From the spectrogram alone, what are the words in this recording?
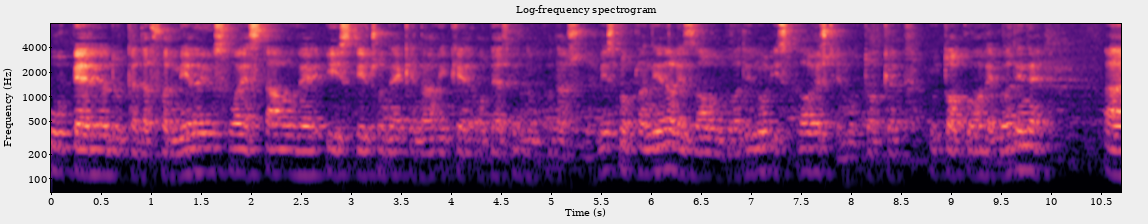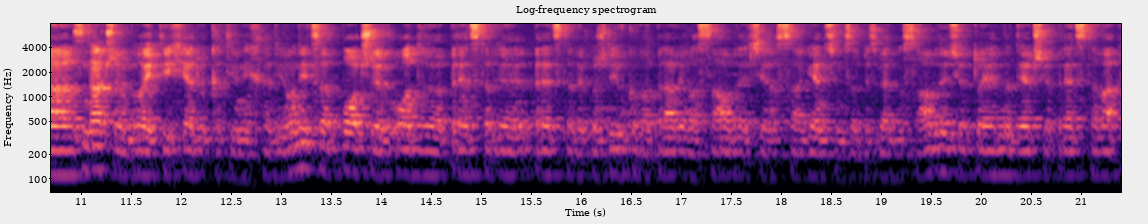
u periodu kada formiraju svoje stavove i stiču neke navike o bezbednom ponašanju. Mi smo planirali za ovu godinu i sprovešćemo u u toku ove godine značajan broj tih edukativnih radionica, počev od predstave, predstave pravila saobraćaja sa Agencijom za bezbednost saobraćaja, to je jedna dečja predstava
